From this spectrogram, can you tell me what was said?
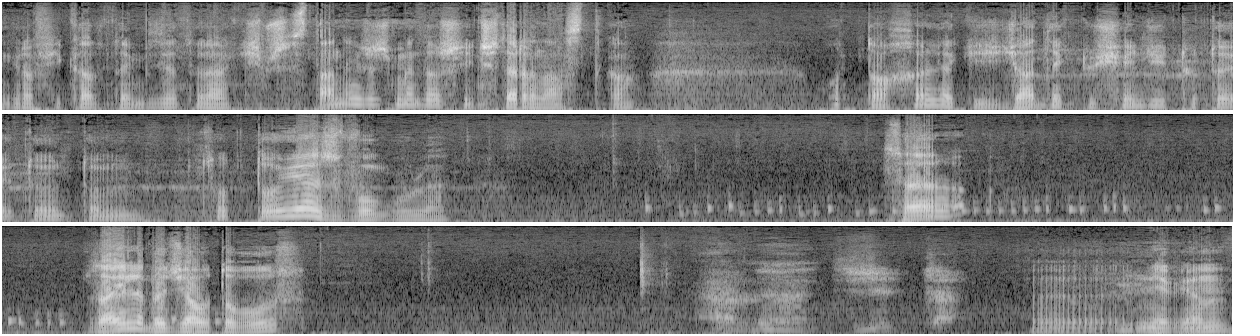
grafika, tutaj widzę to jakiś przystanek, żeśmy doszli, 14. What the hell, jakiś dziadek tu siedzi, tutaj, tu, tu, co to jest w ogóle? Ser? Za ile będzie autobus? Yy, nie wiem.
